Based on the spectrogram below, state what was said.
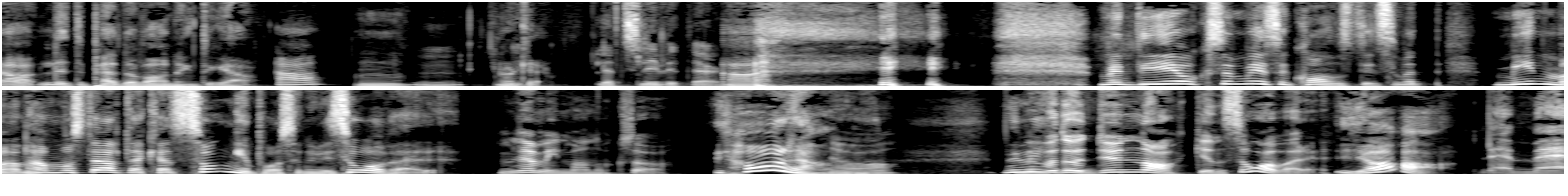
ja, lite pedovarning tycker jag. Ja. Okej. Let's leave it there. Ja. Men det är också mer så konstigt som att min man han måste alltid ha kalsonger på sig när vi sover. Men det har min man också. Har han? Ja. Nej, Men men, vadå, du är nakensovare? ja. Nej men.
